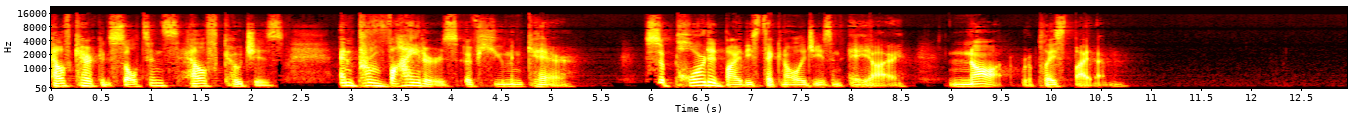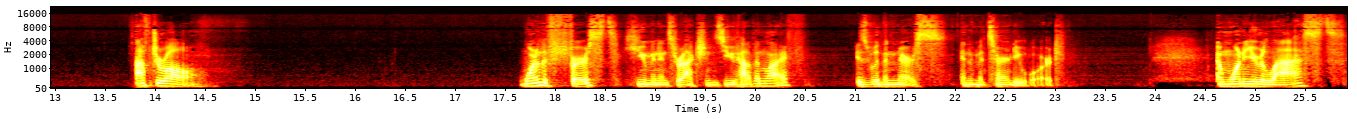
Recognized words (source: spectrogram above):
healthcare consultants, health coaches, and providers of human care, supported by these technologies and AI, not replaced by them. After all, one of the first human interactions you have in life is with a nurse in the maternity ward. And one of your last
